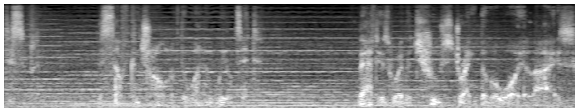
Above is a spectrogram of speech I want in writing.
discipline, the self-control of the one who wields it. That is where the true strength of a warrior lies.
